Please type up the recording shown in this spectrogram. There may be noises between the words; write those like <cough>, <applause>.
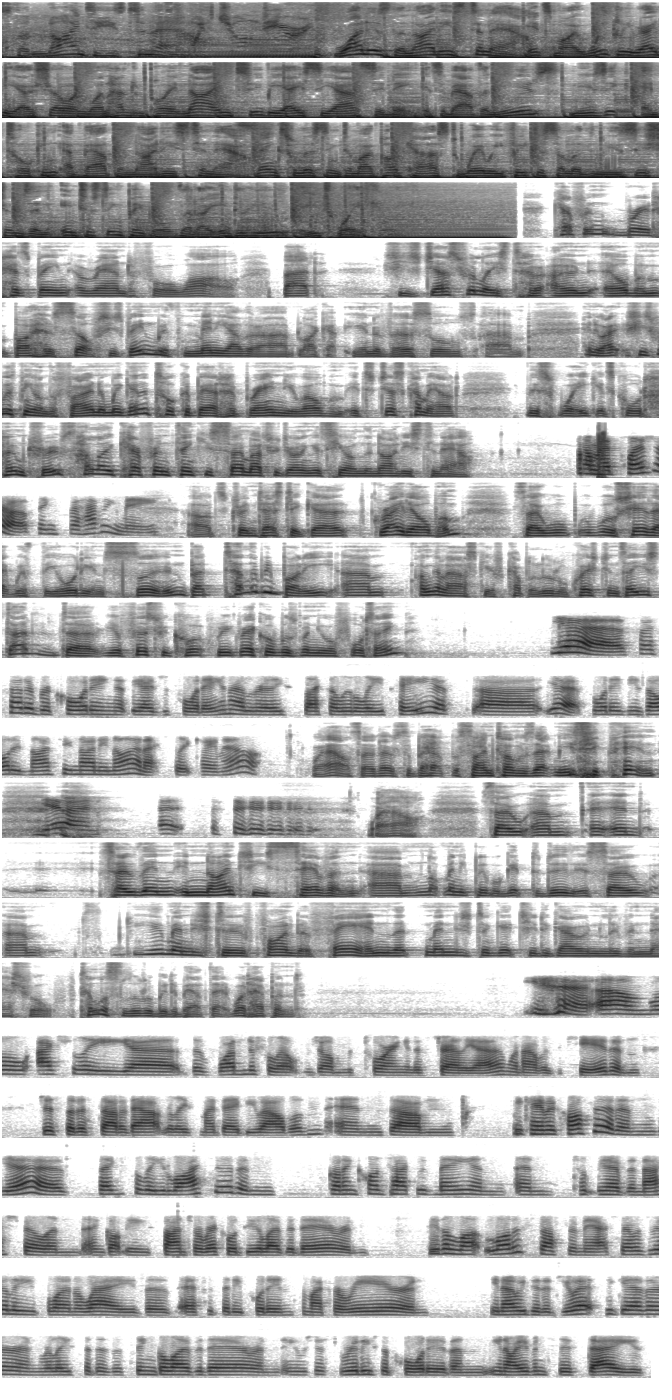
It's the 90s to now with John Deering. What is the 90s to now? It's my weekly radio show on 100.9 2BACR Sydney. It's about the news, music, and talking about the 90s to now. Thanks for listening to my podcast where we feature some of the musicians and interesting people that I interview each week. Catherine Britt has been around for a while, but She's just released her own album by herself. She's been with many other uh, like uh, Universals. Um, anyway, she's with me on the phone, and we're going to talk about her brand new album. It's just come out this week. It's called Home Truths. Hello, Catherine. Thank you so much for joining us here on the 90s to Now. Oh, my pleasure. Thanks for having me. Oh, it's fantastic. Uh, great album. So we'll, we'll share that with the audience soon. But tell everybody, um, I'm going to ask you a couple of little questions. So you started, uh, your first record, record was when you were 14? Yeah, so I started recording at the age of 14. I released like a little EP at, uh, yeah, 14 years old in 1999 actually it came out. Wow, so that's about the same time as that music <laughs> then. Yeah. <laughs> wow. So, um, and so then in 97, um, not many people get to do this. So um, you managed to find a fan that managed to get you to go and live in Nashville. Tell us a little bit about that. What happened? Yeah, um, well, actually, uh, the wonderful Elton John was touring in Australia when I was a kid, and just sort of started out, released my debut album, and um, he came across it, and yeah, thankfully liked it, and got in contact with me, and and took me over to Nashville, and and got me signed to a record deal over there, and did a lot lot of stuff for me. Actually, I was really blown away the effort that he put into my career, and you know, we did a duet together and released it as a single over there. And he was just really supportive. And, you know, even to this day, he's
